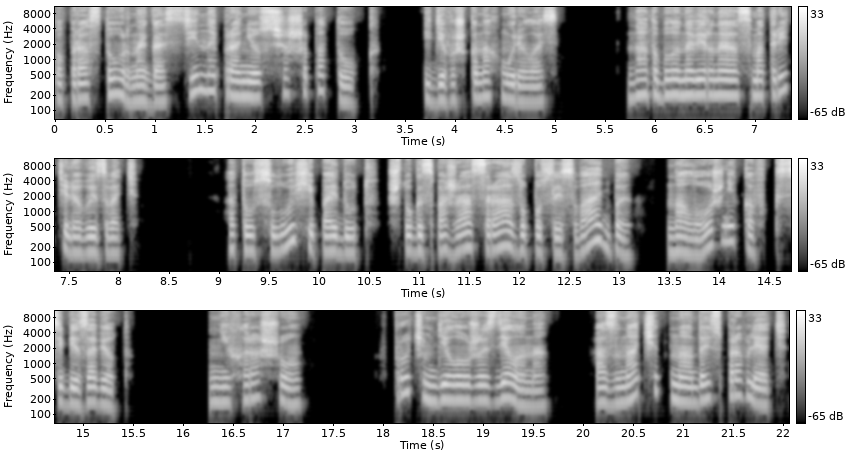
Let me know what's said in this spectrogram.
По просторной гостиной пронесся шепоток, и девушка нахмурилась. Надо было, наверное, смотрителя вызвать. А то слухи пойдут, что госпожа сразу после свадьбы наложников к себе зовет. Нехорошо. Впрочем, дело уже сделано, а значит, надо исправлять.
